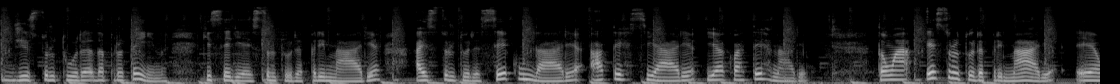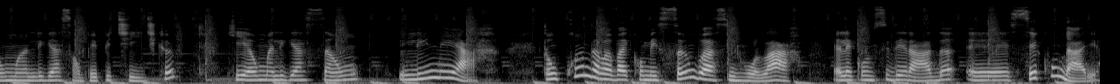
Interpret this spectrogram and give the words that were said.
de estrutura da proteína, que seria a estrutura primária, a estrutura secundária, a terciária e a quaternária. Então, a estrutura primária é uma ligação peptídica, que é uma ligação linear. Então, quando ela vai começando a se enrolar, ela é considerada é, secundária.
